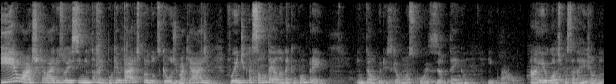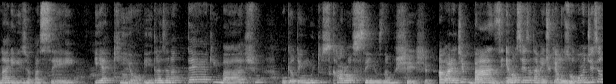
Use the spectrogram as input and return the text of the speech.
E eu acho que a Lari usou esse em mim também, porque vários produtos que eu uso de maquiagem foi indicação dela, né, que eu comprei. Então, por isso que algumas coisas eu tenho igual. Aí eu gosto de passar na região do nariz, já passei. E aqui, ó, e trazendo até aqui embaixo, porque eu tenho muitos carocinhos na bochecha. Agora, de base, eu não sei exatamente o que ela usou. Como eu disse, eu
